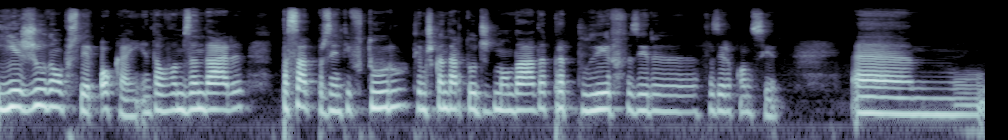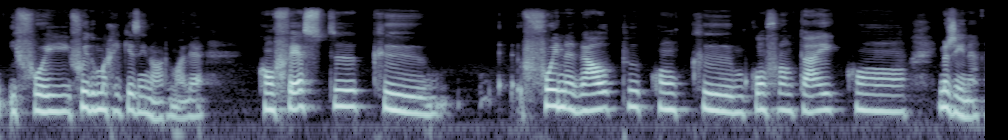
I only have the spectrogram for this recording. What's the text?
e ajudam a perceber, ok, então vamos andar passado, presente e futuro, temos que andar todos de mão dada para poder fazer, eh, fazer acontecer. Um, e foi, foi de uma riqueza enorme. Olha, confesso-te que foi na Galp com que me confrontei com, imagina,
